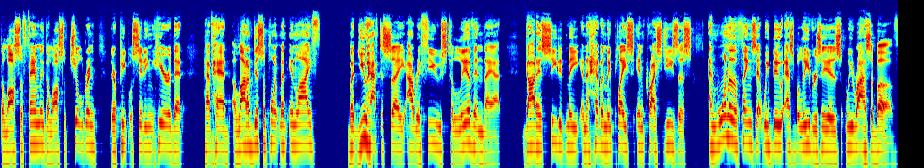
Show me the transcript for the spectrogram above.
the loss of family, the loss of children. There are people sitting here that have had a lot of disappointment in life. But you have to say, I refuse to live in that. God has seated me in a heavenly place in Christ Jesus. And one of the things that we do as believers is we rise above.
